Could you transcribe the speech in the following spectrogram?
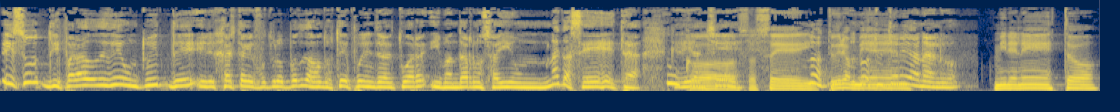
Eso disparado desde un tweet del hashtag El Futuro Podcast, donde ustedes pueden interactuar y mandarnos ahí un- una caseta. Que Un digan, che, coso, sí, nos, estuvieron nos bien. algo. Miren esto.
